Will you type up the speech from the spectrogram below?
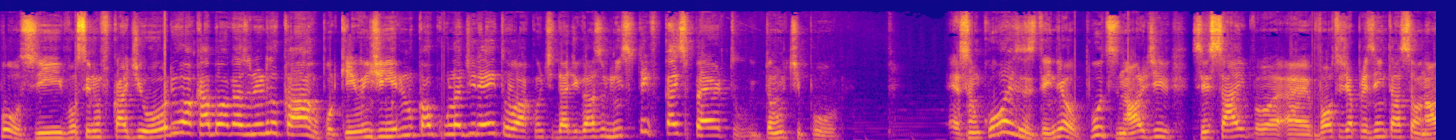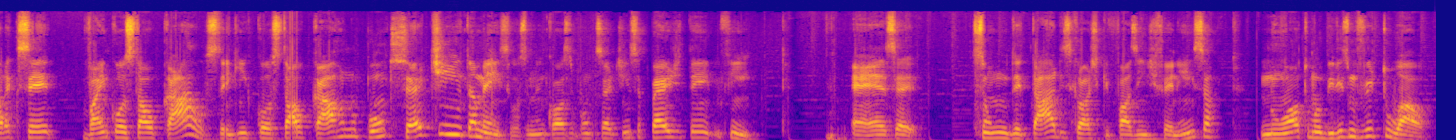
Pô, se você não ficar de olho, acaba a gasolina do carro, porque o engenheiro não calcula direito a quantidade de gasolina, você tem que ficar esperto. Então, tipo, é, são coisas, entendeu? Putz, na hora de você sai, é, volta de apresentação, na hora que você vai encostar o carro, você tem que encostar o carro no ponto certinho também. Se você não encosta no ponto certinho, você perde tempo. Enfim, é, essa, são detalhes que eu acho que fazem diferença no automobilismo virtual.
